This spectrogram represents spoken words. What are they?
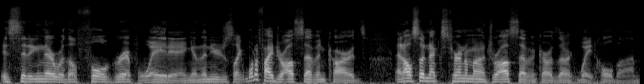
is sitting there with a full grip waiting, and then you're just like, what if I draw seven cards? And also next turn I'm gonna draw seven cards. They're like, wait, hold on.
